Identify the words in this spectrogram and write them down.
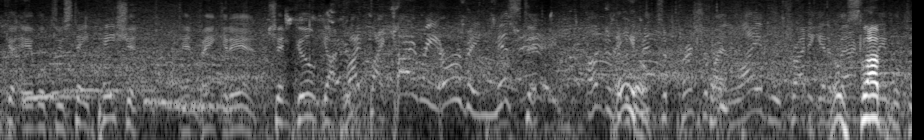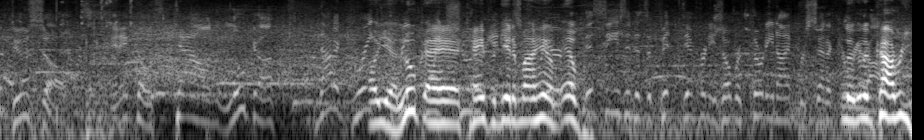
Luka able to stay patient and bank it in. Sengun got right by Kyrie Irving, missed it. Under the Damn. defensive pressure by Lively, tried to get it was back, sloppy. unable to do so. And it goes down. Luka, not a great Oh, yeah, Luka, eh, can't forget about him ever. This season is a bit different. He's over 39% of Look, career look, off. Kyrie.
